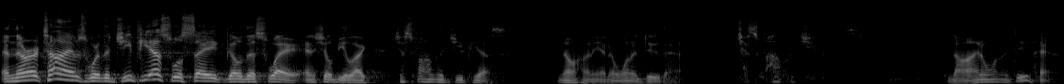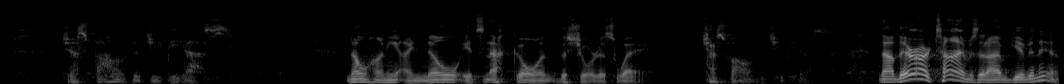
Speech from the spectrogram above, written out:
And there are times where the GPS will say, go this way. And she'll be like, just follow the GPS. No, honey, I don't want to do that. Just follow the GPS. No, I don't want to do that. Just follow the GPS. No, honey, I know it's not going the shortest way. Just follow the GPS. Now, there are times that I've given in.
